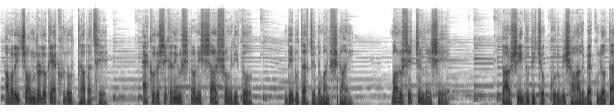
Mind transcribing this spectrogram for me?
আমার এই চন্দ্রলোকে এখনও উত্তাপ আছে। এখনও সেখানে উষ্ণ নিঃশ্বাস সমীরিত দেবতার জন্য মানুষ নয়, মানুষের জন্যই সে। তার সেই দুটি চক্ষুর বিশাল ব্যাকুলতা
